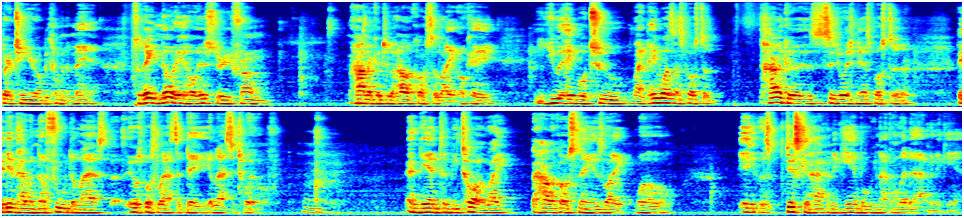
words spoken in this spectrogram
thirteen year old becoming a man, so they know their whole history from Hanukkah to the Holocaust. to like, okay, you able to like they wasn't supposed to. Hanukkah is a situation they're supposed to. They didn't have enough food to last. It was supposed to last a day. It lasted twelve. Hmm. And then to be taught like the Holocaust thing is like, well, it was, this can happen again, but we're not gonna let it happen again.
